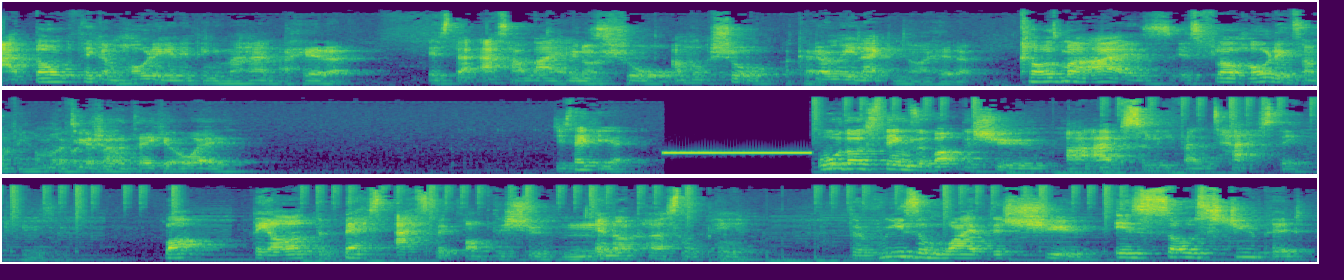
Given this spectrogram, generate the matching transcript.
I don't think I'm holding anything in my hand. I hear that. It's that that's how light You're not sure. I'm not sure. Okay. You know what I mean? Like, No, I hear that. close my eyes. Is Flo holding something? I'm not But too sure. to take it away. Did you take it yet? All those things about the shoe are absolutely fantastic, but they aren't the best aspect of the shoe, in mm. our personal opinion. The reason why this shoe is so stupid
